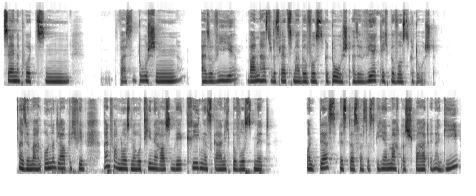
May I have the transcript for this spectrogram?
Zähne putzen, was, duschen. Also wie, wann hast du das letzte Mal bewusst geduscht? Also wirklich bewusst geduscht. Also wir machen unglaublich viel einfach nur aus einer Routine heraus und wir kriegen es gar nicht bewusst mit. Und das ist das, was das Gehirn macht. Es spart Energie,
